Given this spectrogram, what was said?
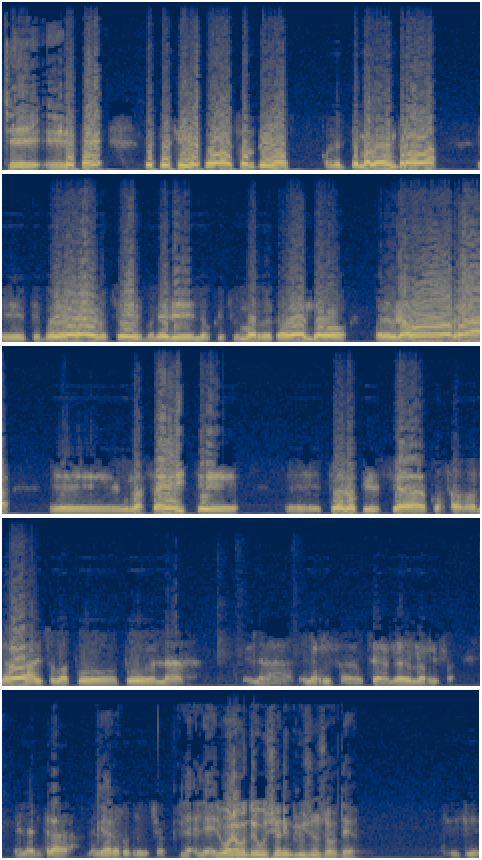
Che, eh... Y después, después sí, después va sorteos con el tema de la entrada eh, te puede ganar, no sé, poner los que fuimos recaudando, poner una gorra, eh, un aceite, eh, todo lo que sea cosas donadas, eso va todo, todo en la, en la, en la rifa, o sea, no en una rifa, en la entrada, en claro. bono contribución. el bono contribución incluye un sorteo. Sí, sí.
